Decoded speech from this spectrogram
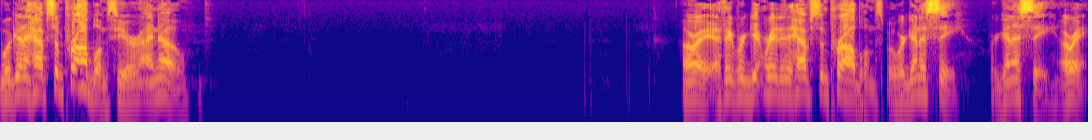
we're going to have some problems here. I know. All right, I think we're getting ready to have some problems, but we're going to see. We're going to see. All right.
